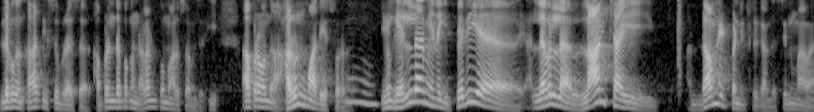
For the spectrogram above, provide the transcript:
இந்த பக்கம் கார்த்திக் சுப்ராஜ் சார் அப்புறம் இந்த பக்கம் நலன் குமார் சுவாமி சார் அப்புறம் வந்து அருண் மாதேஸ்வரன். இவங்க எல்லாமே இன்னைக்கு பெரிய லெவலில் லான்ச் ஆகி டாமினேட் பண்ணிட்டு இருக்காங்க சினிமாவை.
